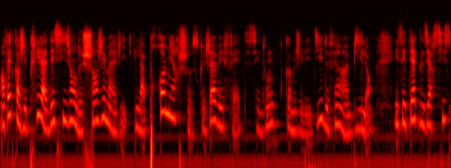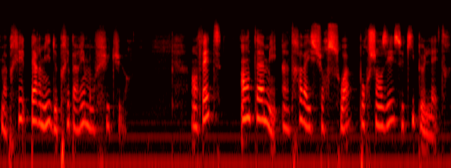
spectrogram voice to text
En fait, quand j'ai pris la décision de changer ma vie, la première chose que j'avais faite, c'est donc, comme je l'ai dit, de faire un bilan. Et cet exercice m'a permis de préparer mon futur. En fait, entamer un travail sur soi pour changer ce qui peut l'être.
